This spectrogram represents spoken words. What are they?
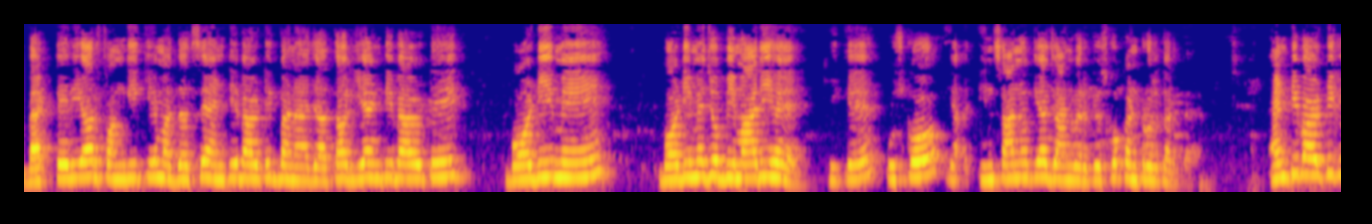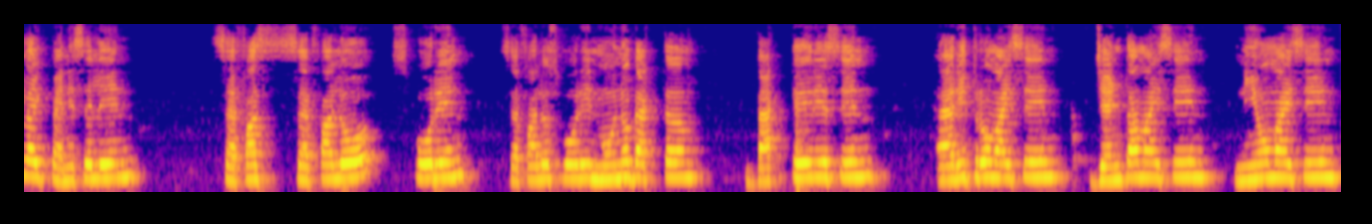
बैक्टीरिया और फंगी की मदद से एंटीबायोटिक बनाया जाता है और ये एंटीबायोटिक बॉडी में बॉडी में जो बीमारी है ठीक है, उसको इंसानों के या जानवर के उसको कंट्रोल करता है। Antibiotic like penicillin cepha cephalosporin cephalosporin monobactam bacteriocin erythromycin gentamicin neomycin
